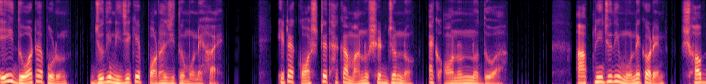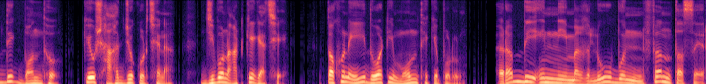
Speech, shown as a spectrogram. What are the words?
এই দোয়াটা পড়ুন যদি নিজেকে পরাজিত মনে হয়। এটা কষ্টে থাকা মানুষের জন্য এক অনন্য দোয়া। আপনি যদি মনে করেন সব দিক বন্ধ কেউ সাহায্য করছে না জীবন আটকে গেছে তখন এই দোয়াটি মন থেকে পড়ুন। রব্বি ইন্নি মগলুবুন ফন্তসের।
